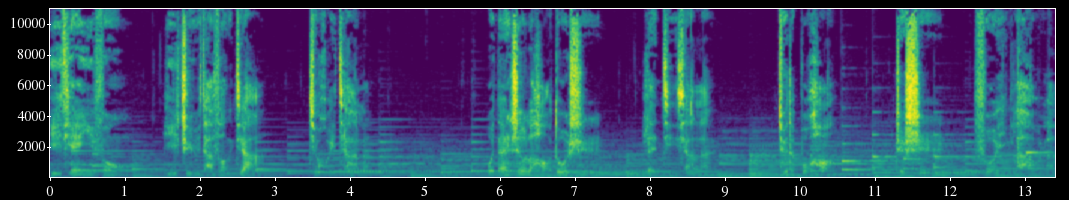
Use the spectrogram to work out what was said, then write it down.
一天一封，以至于他放假就回家了。我难受了好多时，冷静下来，觉得不好，这是 fall in love 了。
